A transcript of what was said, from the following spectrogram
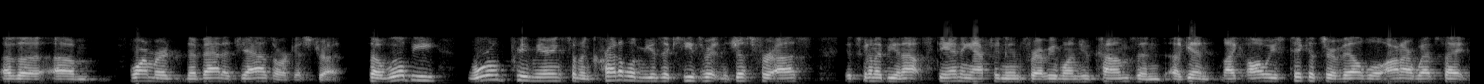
of the um, former Nevada Jazz Orchestra. So we'll be world premiering some incredible music he's written just for us. It's going to be an outstanding afternoon for everyone who comes. And again, like always, tickets are available on our website,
